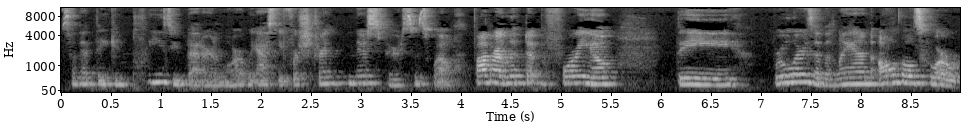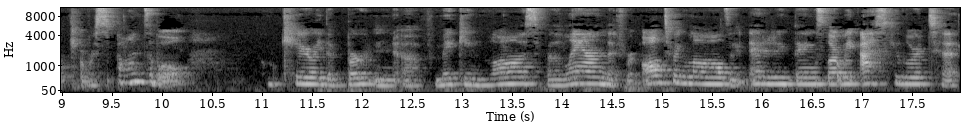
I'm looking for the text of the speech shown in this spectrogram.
so that they can please you better, Lord. We ask you for strength in their spirits as well. Father, I lift up before you the rulers of the land, all those who are responsible who carry the burden of making laws for the land, that for altering laws and editing things. Lord, we ask you, Lord, to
